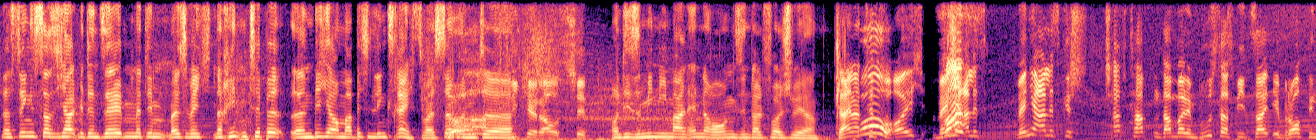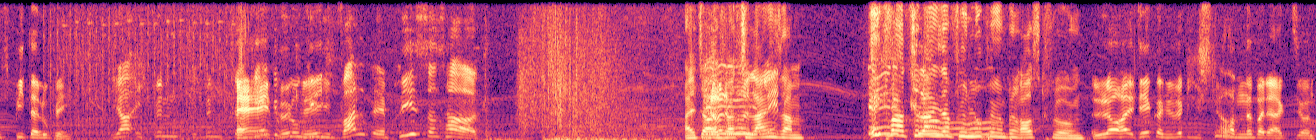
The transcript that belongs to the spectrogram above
Das Ding ist, dass ich halt mit denselben, mit dem, weißt du, wenn ich nach hinten tippe, dann biege ich auch mal ein bisschen links, rechts, weißt du? und, äh, ich raus, shit. Und diese minimalen Änderungen sind halt voll schwer. Kleiner Tipp für euch, wenn ihr alles wenn ihr alles geschafft habt und dann bei dem Booster Speed seid, ihr braucht den Speed der Looping. Ja, ich bin, ich bin dagegen geflogen gegen die Wand, ey. Please, das hart. Alter, ich war zu langsam. Ich war zu langsam für ein Looping und bin rausgeflogen. Lol, Deko, ich bin wirklich gestorben, ne, bei der Aktion.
